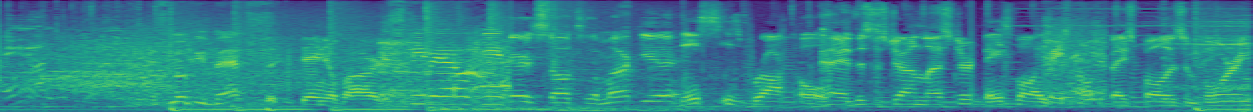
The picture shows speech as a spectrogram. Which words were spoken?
pants. Mookie Betts. Daniel Bard. Steve Aoki. There's Saltalamacchia. This is Brock Holt. Hey, this is Jon Lester. Baseball is baseball. Baseball isn't boring.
